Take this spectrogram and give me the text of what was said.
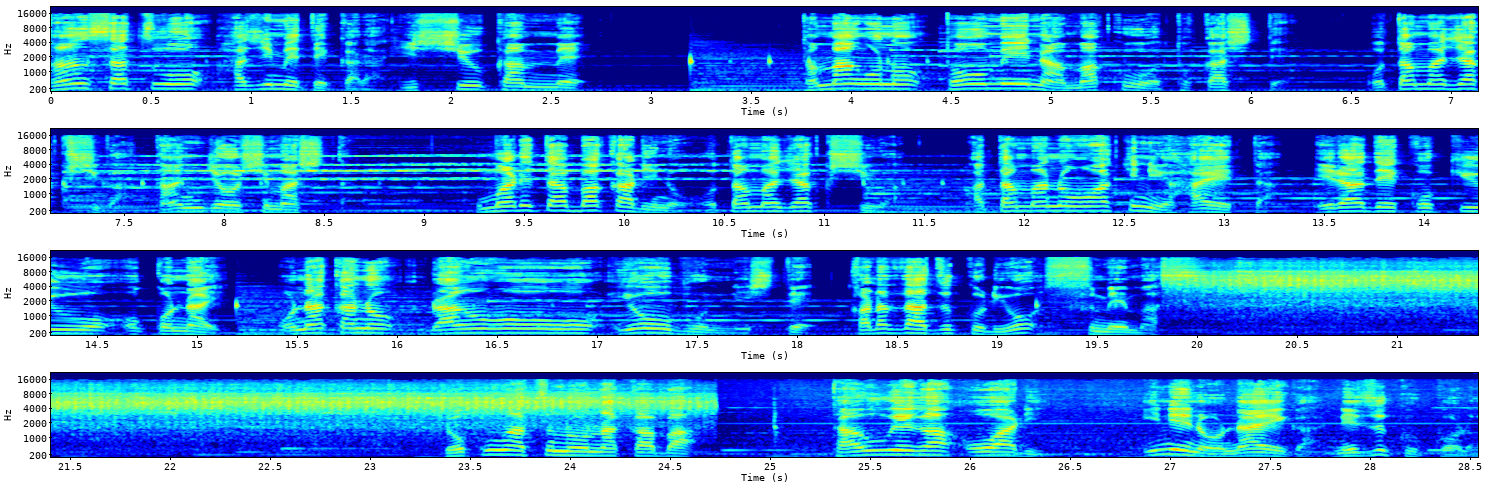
観察を始めてから1週間目卵の透明な膜を溶かしてオタマジャクシが誕生しました。生まれたばかりのオタマジャクシは頭の脇に生えたエラで呼吸を行いお腹の卵黄を養分にして体づくりを進めます。6月の半ば田植えが終わり稲の苗が根付く頃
